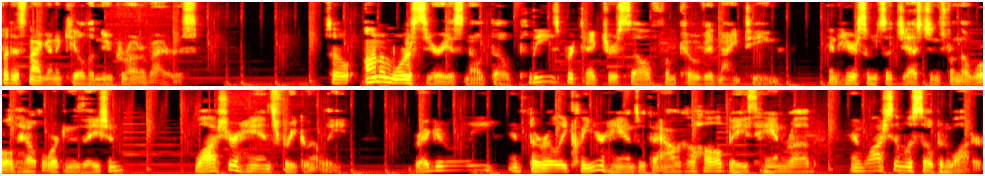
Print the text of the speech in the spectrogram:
but it's not going to kill the new coronavirus. So, on a more serious note though, please protect yourself from COVID 19. And here's some suggestions from the World Health Organization Wash your hands frequently. Regularly and thoroughly clean your hands with an alcohol based hand rub and wash them with soap and water.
